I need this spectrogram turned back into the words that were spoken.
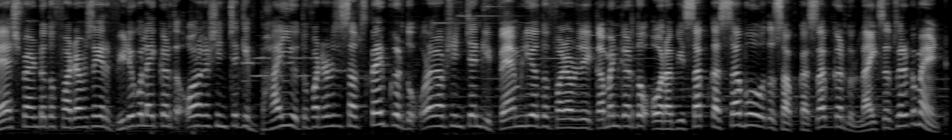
बेस्ट फ्रेंड हो तो फटाफट से अगर वीडियो को लाइक कर दो, और अगर सिंचन के भाई हो तो फटाफट से सब्सक्राइब कर दो। और अगर आप सिंचन की फैमिली हो तो फटाफट से कमेंट कर दो, और अभी सबका सब हो तो सबका सब कर दो। लाइक सब्सक्राइब कमेंट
